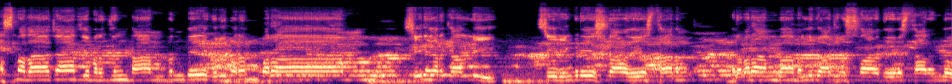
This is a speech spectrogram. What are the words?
అస్మదాచార్య పర్యంతాం గురు శ్రీనగర్ కాలనీ శ్రీ వెంకటేశ్వర దేవస్థానం రమరాంబ మల్లికార్జున స్వామి దేవస్థానంలో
